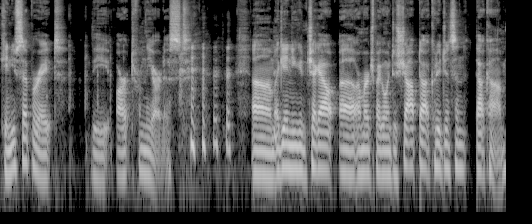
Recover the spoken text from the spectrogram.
can you separate the art from the artist? Um, again, you can check out uh, our merch by going to shop.codyjensen.com.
